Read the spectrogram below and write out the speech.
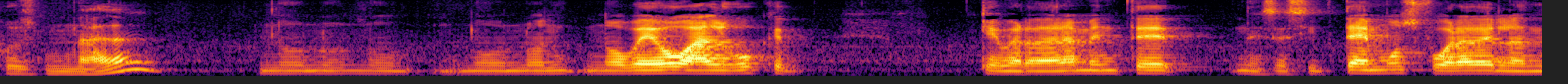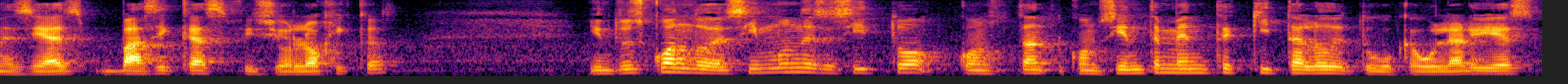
pues nada. No, no, no, no, no, no veo algo que, que verdaderamente necesitemos fuera de las necesidades básicas fisiológicas. Y entonces cuando decimos necesito, conscientemente quítalo de tu vocabulario y es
